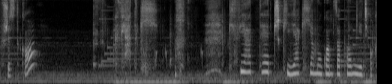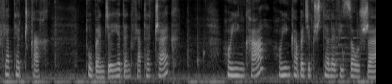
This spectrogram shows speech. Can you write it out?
Wszystko? Kwiatki. Kwiateczki. Jak ja mogłam zapomnieć o kwiateczkach? Tu będzie jeden kwiateczek. Choinka. Choinka będzie przy telewizorze.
